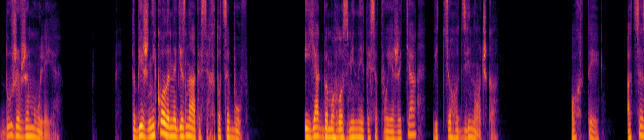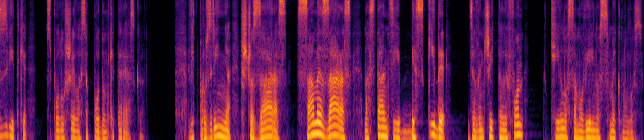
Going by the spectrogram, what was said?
дуже вже муляє. Тобі ж ніколи не дізнатися, хто це був, і як би могло змінитися твоє життя від цього дзвіночка. Ох ти, а це звідки? сполушилася подумки Тереска. Від прозріння, що зараз, саме зараз, на станції Бескіди дзеленчить телефон, тіло самовільно смикнулось.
